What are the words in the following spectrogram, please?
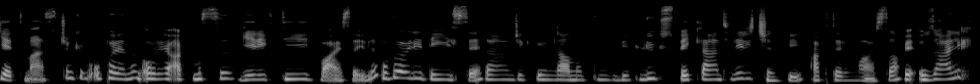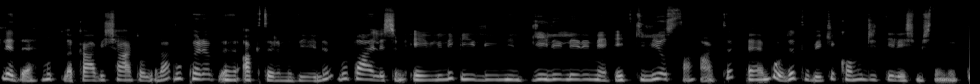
yetmez. Çünkü o paranın oraya akması gerektiği varsayılır. Bu böyle değilse daha önceki bölümde anlattığım gibi lüks beklentiler için bir aktarım varsa ve özellikle de mutlaka bir şart olarak bu para e, aktarımı diyelim. Bu paylaşım evlilik birliğinin gelirlerini etkiliyorsa artık e, burada tabii ki konu ciddileşmiş demektir.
